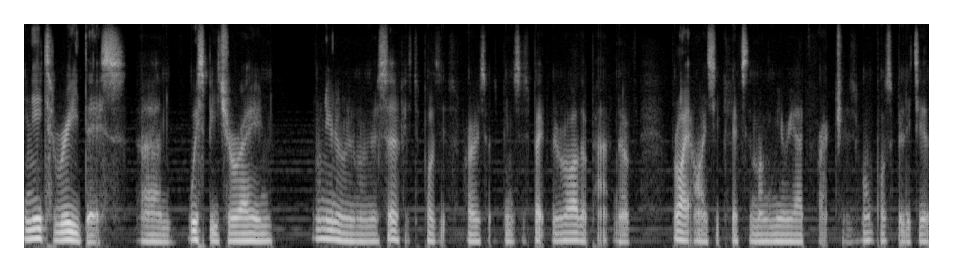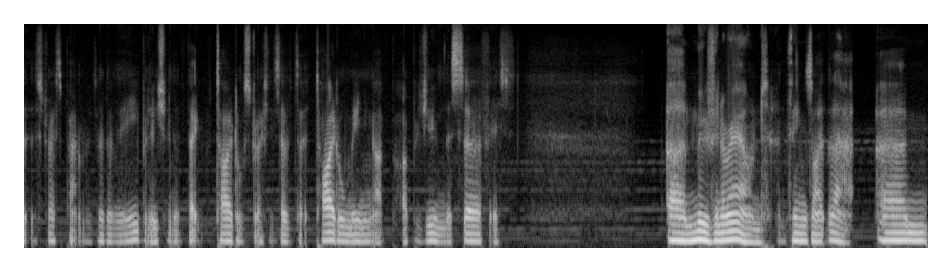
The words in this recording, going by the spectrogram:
you need to read this. Um, wispy terrain. The surface, deposits of rose has been suspected rather a pattern of bright icy cliffs among myriad fractures. One possibility that the stress pattern is of the evolution effect of tidal stresses over tidal meaning I, I presume the surface uh, moving around and things like that. Um,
